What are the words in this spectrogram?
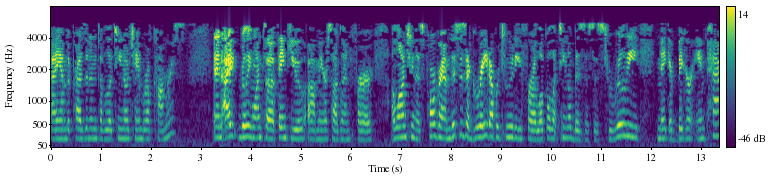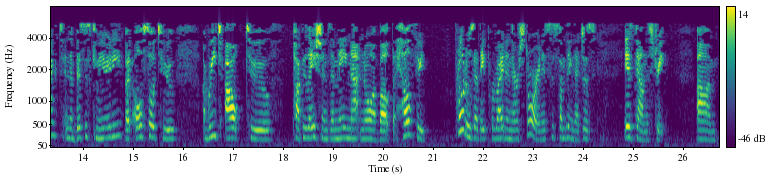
I am the president of Latino Chamber of Commerce. And I really want to thank you, uh, Mayor Soglin, for uh, launching this program. This is a great opportunity for our local Latino businesses to really make a bigger impact in the business community, but also to uh, reach out to populations that may not know about the healthy produce that they provide in their store. And this is something that just is down the street. Um,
